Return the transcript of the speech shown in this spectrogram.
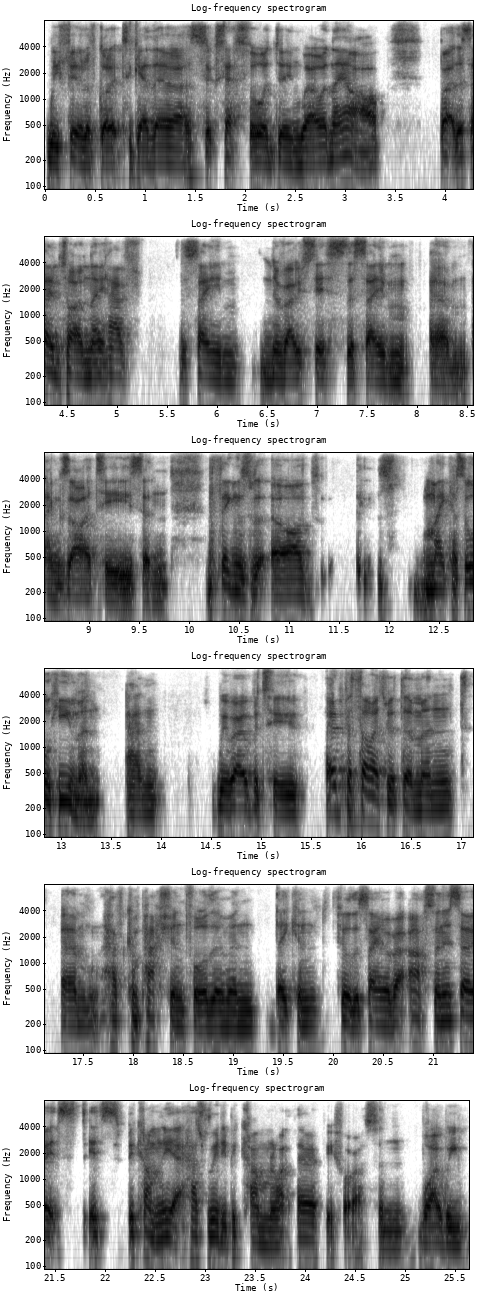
we feel have got it together, are successful and doing well, and they are. But at the same time, they have the same neurosis, the same um, anxieties, and things that are make us all human. And we were able to empathise with them and um, have compassion for them, and they can feel the same about us. And so it's it's become yeah, it has really become like therapy for us, and why we,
